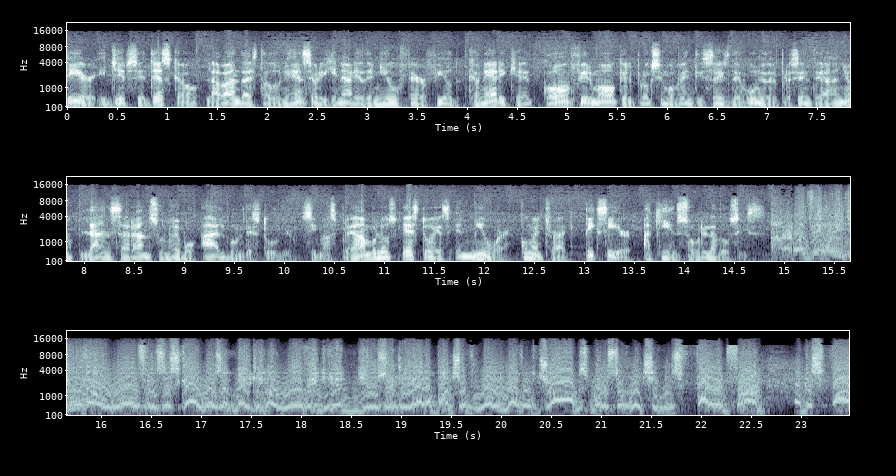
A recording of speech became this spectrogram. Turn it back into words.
Ear y Gypsy Disco, la banda estadounidense originaria de New Fairfield, Connecticut, confirmó que el próximo 26 de junio del presente año lanzarán su nuevo álbum de estudio. Sin más preámbulos, esto es en Newer con el track Ear, aquí en Sobre la Dosis. this guy wasn't making a living bunch of low-level jobs, most of which he was fired from. And as far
